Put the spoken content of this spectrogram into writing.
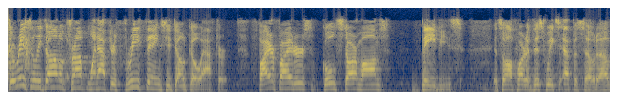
So recently, Donald Trump went after three things you don't go after firefighters, Gold Star moms, babies. It's all part of this week's episode of.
